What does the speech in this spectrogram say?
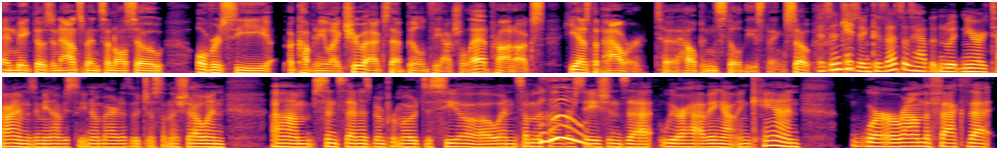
and make those announcements and also oversee a company like trueX that builds the actual ad products. He has the power to help instill these things. So It's interesting because that's what's happened with New York Times. I mean, obviously, you know, Meredith was just on the show and um, since then has been promoted to COO. And some of the conversations that we were having out in Cannes were around the fact that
